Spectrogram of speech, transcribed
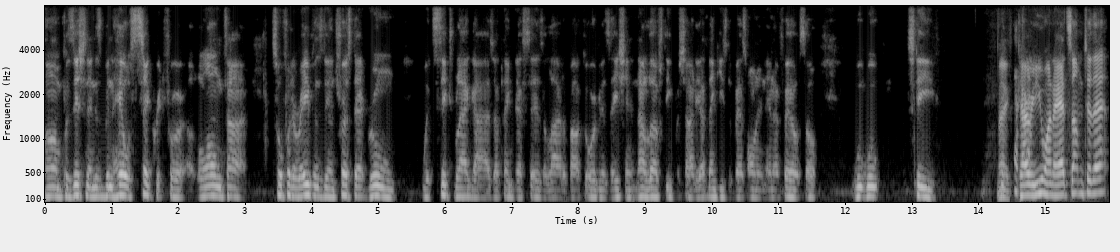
um, position and it's been held sacred for a long time. So for the Ravens to entrust that room with six black guys, I think that says a lot about the organization. And I love Steve Bisciotti. I think he's the best owner in the NFL. So, woo, woo, Steve. Nice. Khari, you want to add something to that?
